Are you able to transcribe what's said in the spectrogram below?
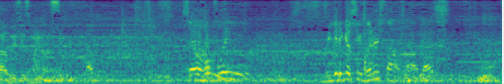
uh, losers finals. Yep. So hopefully we get to go see winners finals now, guys.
